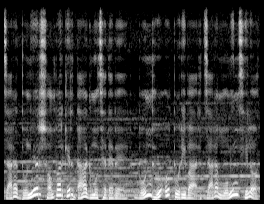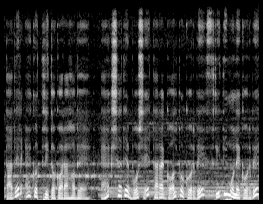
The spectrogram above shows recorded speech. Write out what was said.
যারা দুনিয়ার সম্পর্কের দাগ মুছে দেবে। বন্ধু ও পরিবার যারা মুমিন ছিল তাদের একত্রিত করা হবে। একসাথে বসে তারা গল্প করবে, স্মৃতি মনে করবে,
